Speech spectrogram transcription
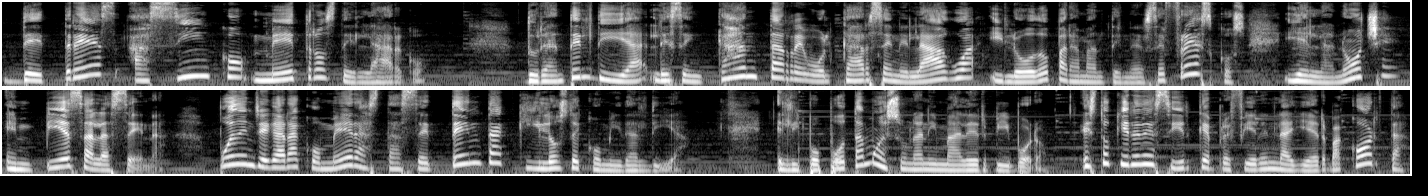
de 3 a 5 metros de largo. Durante el día les encanta revolcarse en el agua y lodo para mantenerse frescos y en la noche empieza la cena. Pueden llegar a comer hasta 70 kilos de comida al día. El hipopótamo es un animal herbívoro. Esto quiere decir que prefieren la hierba corta.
